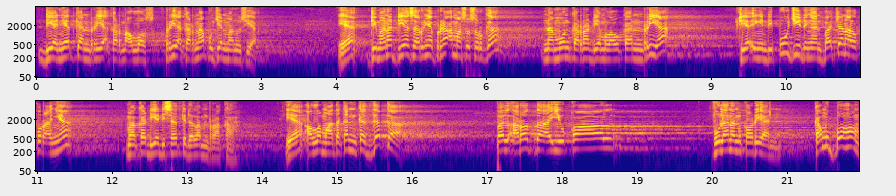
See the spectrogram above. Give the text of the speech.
dia niatkan riak karena Allah, riak karena pujian manusia. Ya, di mana dia seharusnya berhak masuk surga, namun karena dia melakukan riak, dia ingin dipuji dengan bacaan Al-Qur'annya, maka dia diseret ke dalam neraka. Ya, Allah mengatakan kadzabta bal aradta ayyuqal fulanan qari'an. Kamu bohong.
